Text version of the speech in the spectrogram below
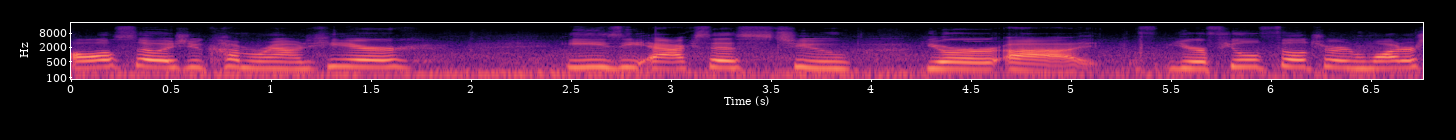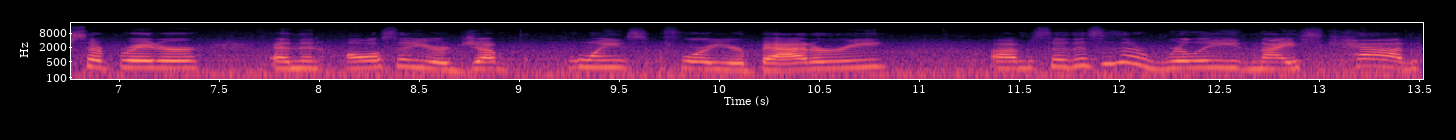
Also, as you come around here, easy access to your, uh, your fuel filter and water separator, and then also your jump points for your battery. Um, so this is a really nice cab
